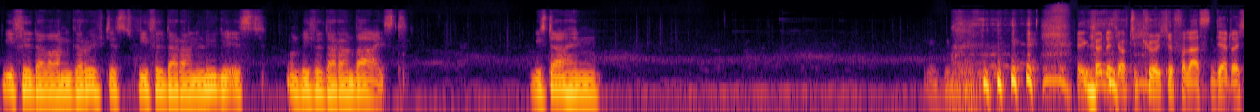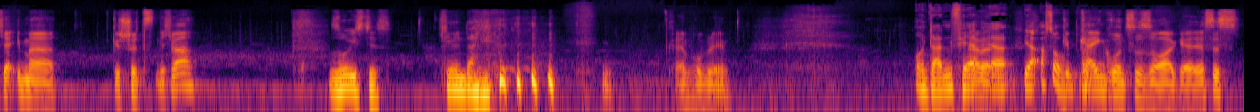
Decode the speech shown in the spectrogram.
wie viel daran Gerücht ist, wie viel daran Lüge ist und wie viel daran wahr ist. Bis dahin. Ihr könnt euch auf die Kirche verlassen, die hat euch ja immer geschützt, nicht wahr? So ist es. Vielen Dank. Kein Problem. Und dann fährt Aber er. Ja, ach so. Es gibt keinen Grund zur Sorge. Es ist,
